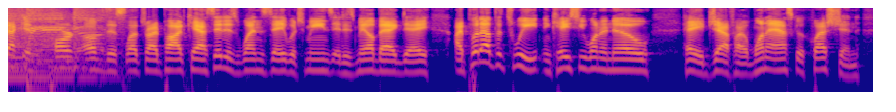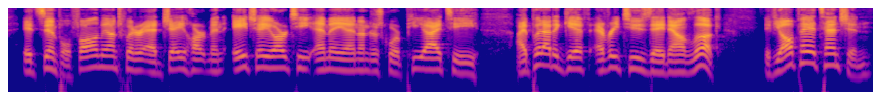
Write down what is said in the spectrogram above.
Second part of this Let's Ride podcast. It is Wednesday, which means it is mailbag day. I put out the tweet in case you want to know, hey, Jeff, I want to ask a question. It's simple. Follow me on Twitter at jhartman, H A R T M A N underscore P I T. I put out a GIF every Tuesday. Now, look, if y'all pay attention,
